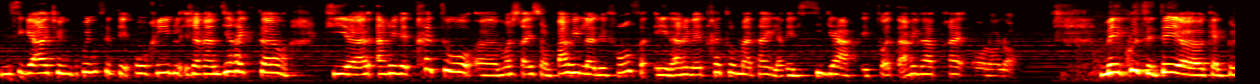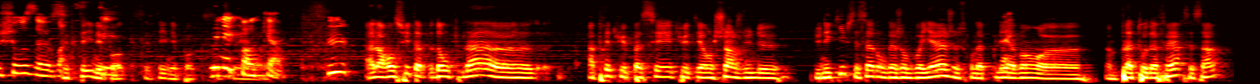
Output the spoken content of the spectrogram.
une cigarette, une brune. C'était horrible. J'avais un directeur qui euh, arrivait très tôt. euh, moi, je travaillais sur le Paris de la Défense et il arrivait très tôt le matin. Il avait le cigare et toi, tu arrives après. Oh là là. Mais écoute, c'était euh, quelque chose. euh, voilà, C'était une époque. C'était une époque. Une époque. euh, Mm. Alors ensuite, donc là, euh, après tu es passé, tu étais en charge d'une d'une équipe, c'est ça, donc d'agents de voyage, ce qu'on appelait Ouais. avant euh, un plateau d'affaires, c'est ça?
